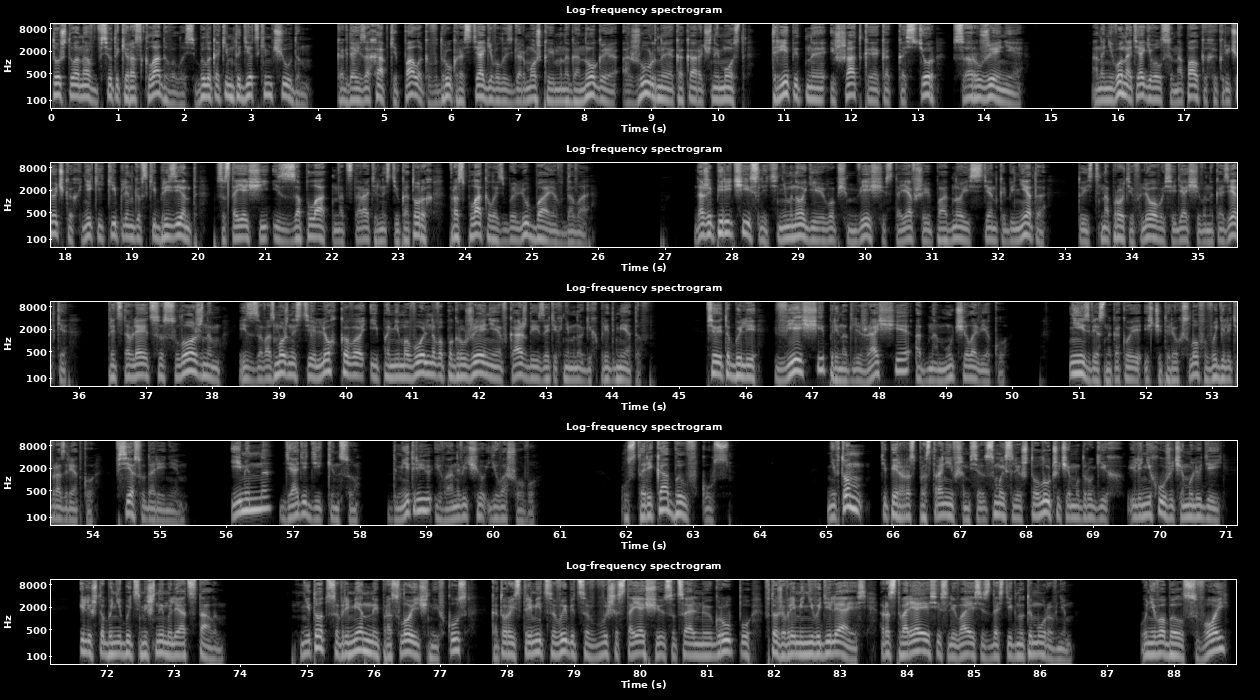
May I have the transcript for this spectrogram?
То, что она все-таки раскладывалась, было каким-то детским чудом когда из охапки палок вдруг растягивалась гармошкой многоногая, ажурная, как арочный мост, трепетное и шаткое, как костер, сооружение. А на него натягивался на палках и крючочках некий киплинговский брезент, состоящий из заплат, над старательностью которых расплакалась бы любая вдова. Даже перечислить немногие, в общем, вещи, стоявшие по одной из стен кабинета — то есть напротив Лёвы, сидящего на козетке, представляется сложным из-за возможности легкого и помимовольного погружения в каждый из этих немногих предметов. Все это были вещи, принадлежащие одному человеку. Неизвестно, какое из четырех слов выделить в разрядку, все с ударением. Именно дяде Диккенсу, Дмитрию Ивановичу Ювашову. У старика был вкус. Не в том теперь распространившемся смысле, что лучше, чем у других, или не хуже, чем у людей, или чтобы не быть смешным или отсталым. Не тот современный прослоечный вкус, который стремится выбиться в вышестоящую социальную группу, в то же время не выделяясь, растворяясь и сливаясь с достигнутым уровнем. У него был свой,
